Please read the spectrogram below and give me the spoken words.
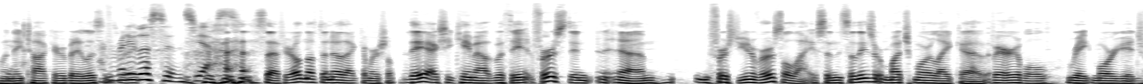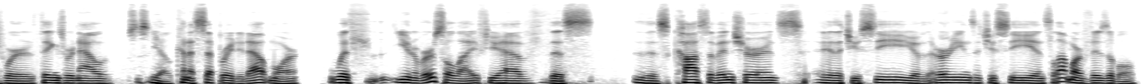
when yeah. they talk, everybody listens. Everybody right? listens, yes. so if you're old enough to know that commercial, they actually came out with the first in um, first universal lives, and so these were much more like a variable rate mortgage, where things were now you know kind of separated out more with universal life you have this this cost of insurance eh, that you see you have the earnings that you see and it's a lot more visible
